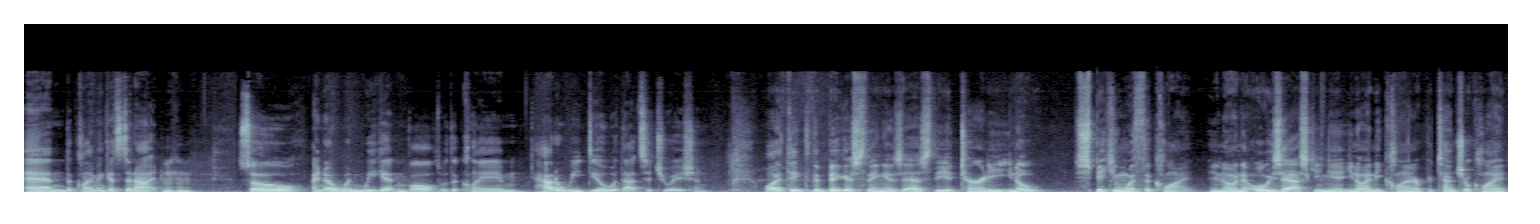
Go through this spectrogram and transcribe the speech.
and the claimant gets denied. Mm-hmm. So I know when we get involved with a claim, how do we deal with that situation? Well, I think the biggest thing is as the attorney, you know, speaking with the client, you know, and always asking it, you know, any client or potential client,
